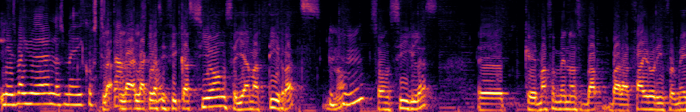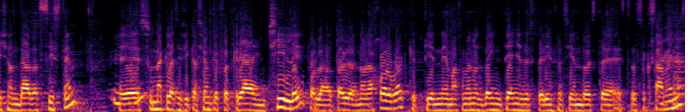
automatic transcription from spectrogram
les va a ayudar a los médicos tratantes? La, clasificación se llama TIRATS, ¿no? Son siglas. Eh, que más o menos va para Thyroid Information Data System. Es una clasificación que fue creada en Chile por la doctora Leonora Horvath, que tiene más o menos 20 años de experiencia haciendo este, estos exámenes.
